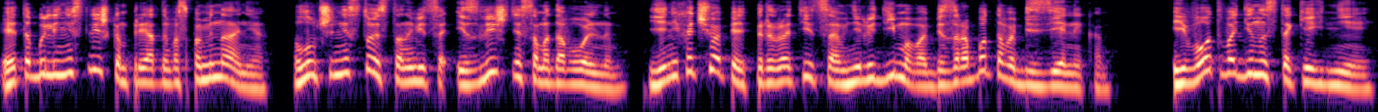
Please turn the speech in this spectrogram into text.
Это были не слишком приятные воспоминания. Лучше не стоит становиться излишне самодовольным. Я не хочу опять превратиться в нелюдимого, безработного бездельника. И вот в один из таких дней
